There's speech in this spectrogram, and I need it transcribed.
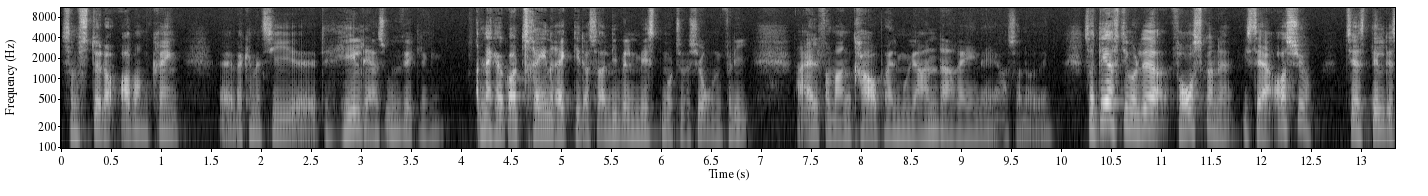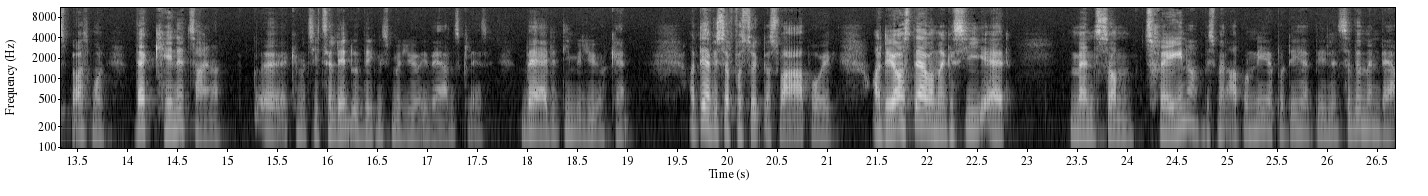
som støtter op omkring, Øh, hvad kan man sige, øh, det hele deres udvikling. Man kan jo godt træne rigtigt, og så alligevel miste motivationen, fordi der er alt for mange krav på alle mulige andre arenaer og sådan noget. Ikke? Så det at stimulere forskerne, især os jo, til at stille det spørgsmål, hvad kendetegner øh, kan man sige, talentudviklingsmiljøer i verdensklasse? Hvad er det, de miljøer kan? Og det har vi så forsøgt at svare på. Ikke? Og det er også der, hvor man kan sige, at man som træner, hvis man abonnerer på det her billede, så vil man være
